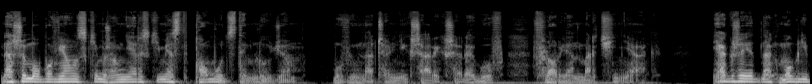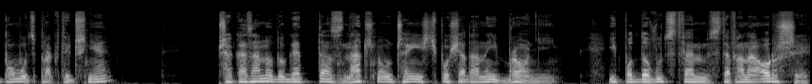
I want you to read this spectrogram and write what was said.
Naszym obowiązkiem żołnierskim jest pomóc tym ludziom, mówił naczelnik Szarych Szeregów Florian Marciniak. Jakże jednak mogli pomóc praktycznie? Przekazano do getta znaczną część posiadanej broni i pod dowództwem Stefana Orszy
